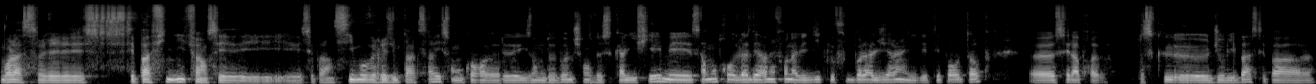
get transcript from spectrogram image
voilà, c'est pas fini. Enfin, c'est pas un si mauvais résultat que ça. Ils sont encore, euh, ils ont de bonnes chances de se qualifier, mais ça montre. La dernière fois, on avait dit que le football algérien, il n'était pas au top. Euh, c'est la preuve, parce que Joliba, c'est pas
